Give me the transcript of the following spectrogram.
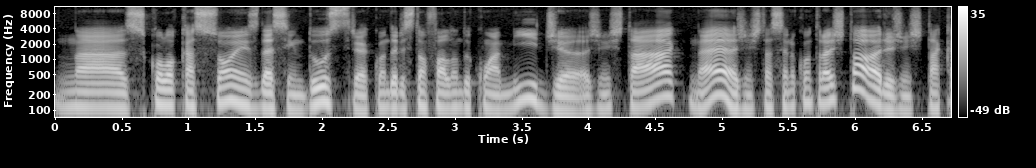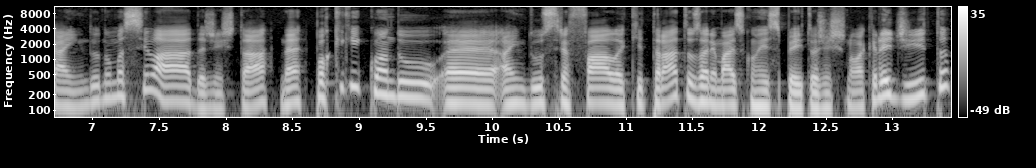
nas colocações dessa indústria, quando eles estão falando com a mídia, a gente está, né, a gente está sendo contraditório, a gente está caindo numa cilada, a gente está, né? Por que, que quando é, a indústria fala que trata os animais com respeito, a gente não acredita,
